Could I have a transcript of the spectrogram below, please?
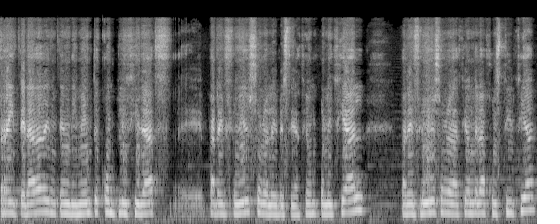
reiterada de entendimiento y complicidad eh, para influir sobre la investigación policial, para influir sobre la acción de la justicia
